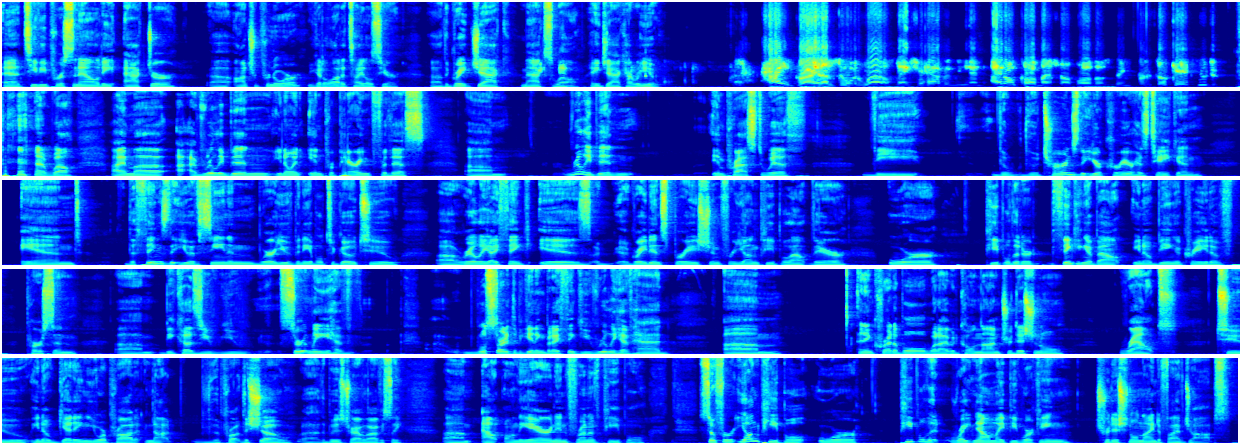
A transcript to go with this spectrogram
a TV personality, actor, uh, entrepreneur. You got a lot of titles here. Uh, the great Jack Maxwell. Hey, Jack, how are you? Hi, Brian. I'm doing well. Thanks for having me. And I don't call myself all those things, but it's okay if you do. well, I'm. Uh, I've really been, you know, in, in preparing for this, um, really been impressed with the the the turns that your career has taken and the things that you have seen and where you've been able to go to uh, really, I think, is a, a, great inspiration for young people out there or people that are thinking about, you know, being a creative person um, because you you certainly have. We'll start at the beginning, but I think you really have had um, an incredible, what I would call non-traditional route to you know getting your product not the pro, the show, uh, the Booze Traveler, obviously, um, out on the air and in front of people. So for young people or people that right now might be working traditional nine to five jobs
